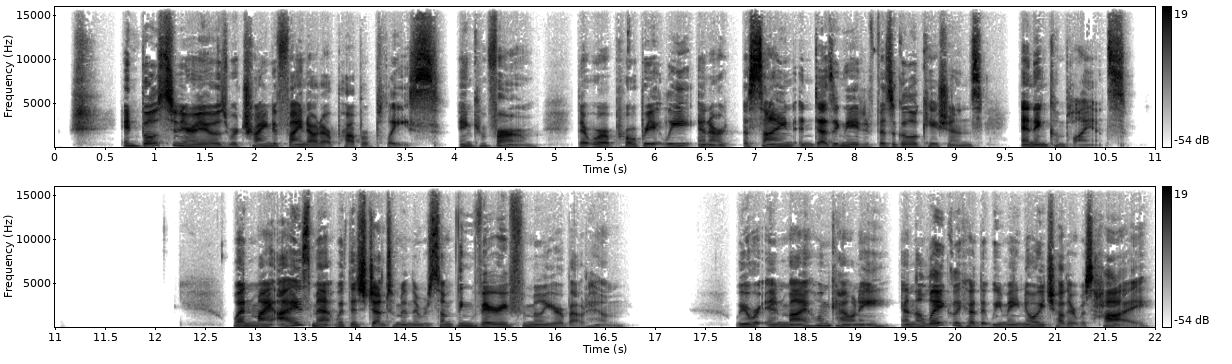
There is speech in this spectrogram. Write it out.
in both scenarios, we're trying to find out our proper place and confirm that we're appropriately in our assigned and designated physical locations and in compliance. When my eyes met with this gentleman, there was something very familiar about him. We were in my home county, and the likelihood that we may know each other was high,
